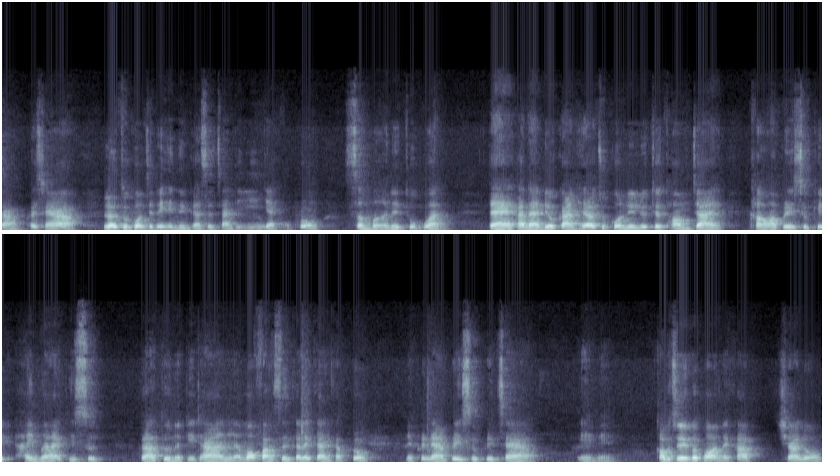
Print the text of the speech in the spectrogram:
จากพระเจ้า เราทุกคนจะได้เห็นถึงการสัจจันที่ยิ่งใหญ่ของพระองค์เสมอในทุกวัน แต่ขณะเดียวกันให้เราทุกคนเรียนรู้จะถ่อมใจเข้าหาพระเยซูคริสต์ให้มากที่สุด กราบทูลอธิษฐานและมอบฝังซึ่งกันและกันกับพระองค์ในพระนามพระเยซูคริสต์เจ้าเอเมนขอพระเจ้าอวยพระพรนะครับชาโลม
